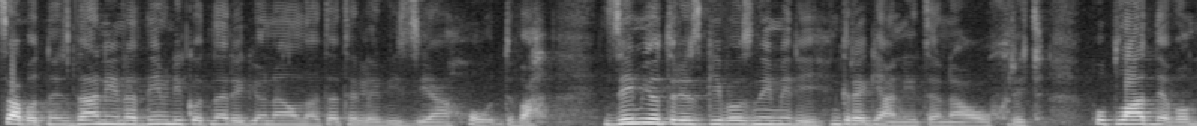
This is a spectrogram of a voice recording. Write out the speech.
Саботно издание на дневникот на регионалната телевизија О2. Земјотрес ги вознемири граѓаните на Охрид. Попладнево,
